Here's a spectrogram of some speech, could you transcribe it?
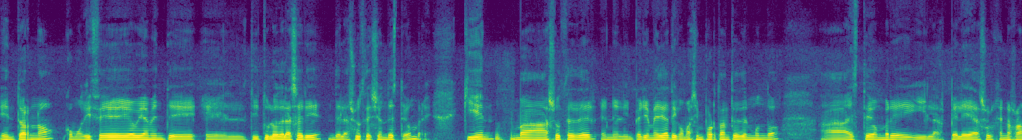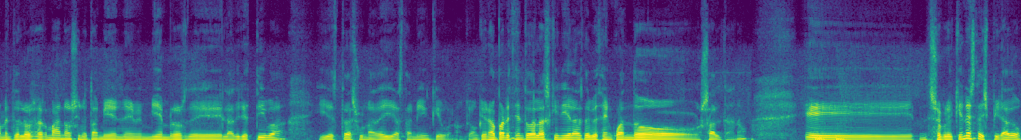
en torno, como dice obviamente el título de la serie, de la sucesión de este hombre. ¿Quién va a suceder en el imperio mediático más importante del mundo? a este hombre y las peleas surgen no solamente de los hermanos, sino también en miembros de la directiva y esta es una de ellas también que bueno, que aunque no aparece en todas las quinielas, de vez en cuando salta, ¿no? Eh, ¿Sobre quién está inspirado?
